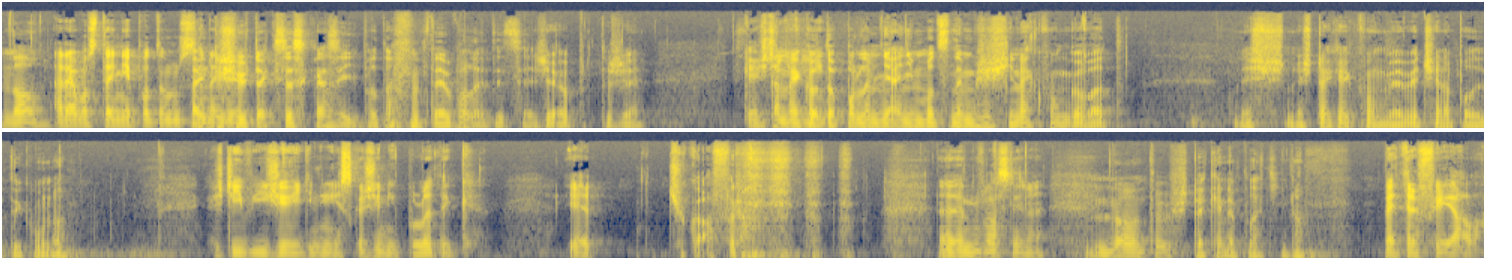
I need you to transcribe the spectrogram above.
No. A nebo stejně potom se A když nemě- už tak se skazí potom v té politice, že jo, protože každý tam jako to podle mě ani moc nemůžeš jinak fungovat, než, než tak, jak funguje většina politiků, no. Každý ví, že jediný neskažený politik je Čoko Afro. ne, ten vlastně ne. No, to už taky neplatí, no. Petr Fiala.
